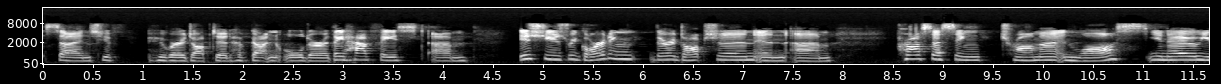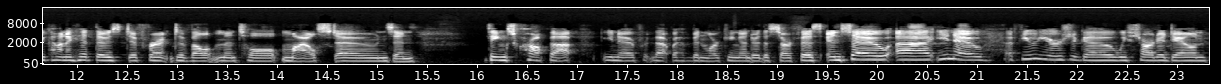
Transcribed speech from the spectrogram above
sons who who were adopted have gotten older they have faced um, issues regarding their adoption and um, processing trauma and loss you know you kind of hit those different developmental milestones and things crop up, you know, that have been lurking under the surface. And so, uh, you know, a few years ago, we started down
